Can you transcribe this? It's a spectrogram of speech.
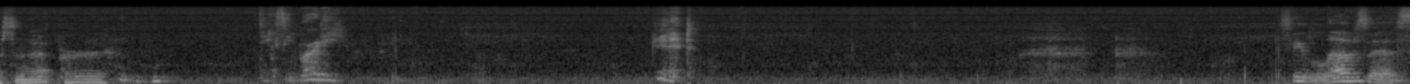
listen to that purr. Mm -hmm. Birdie. Get it. She loves this.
